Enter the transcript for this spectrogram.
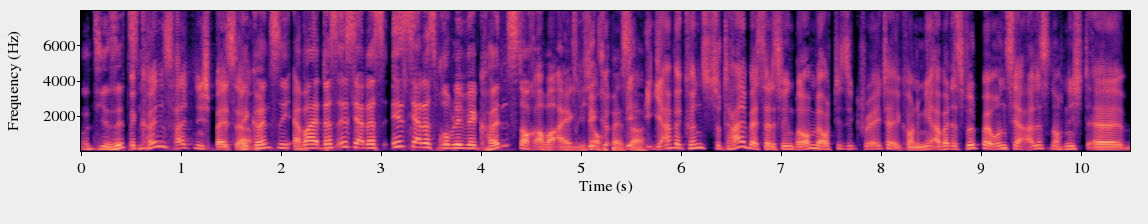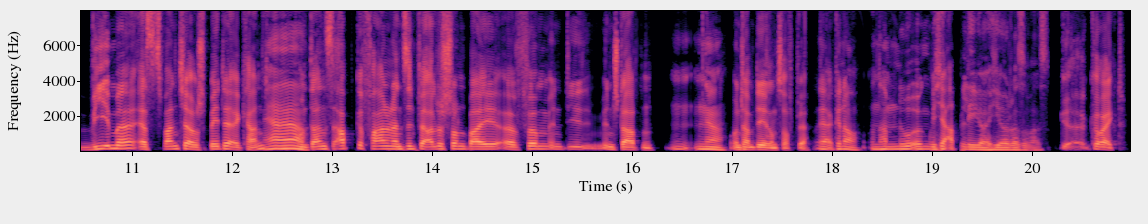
Und hier Wir sitzen. können es halt nicht besser. Wir können es nicht, aber das ist ja das ist ja das Problem, wir können es doch aber eigentlich Wir auch besser. Wir, ja, wir können es total besser, deswegen brauchen wir auch diese Creator Economy. Aber das wird bei uns ja alles noch nicht, äh, wie immer, erst 20 Jahre später erkannt. Ja, ja. Und dann ist abgefahren und dann sind wir alle schon bei äh, Firmen in, die, in Staaten ja, und haben deren Software. ja, genau. Und haben nur irgendwelche Ableger hier oder sowas. G korrekt.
